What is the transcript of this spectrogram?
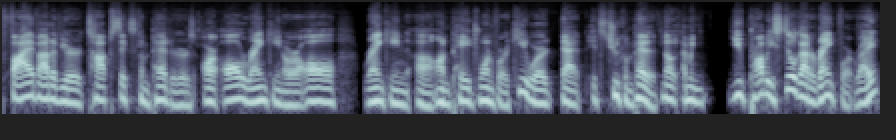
five out of your top six competitors are all ranking or all ranking uh, on page one for a keyword, that it's too competitive. No, I mean, you've probably still got to rank for it, right?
